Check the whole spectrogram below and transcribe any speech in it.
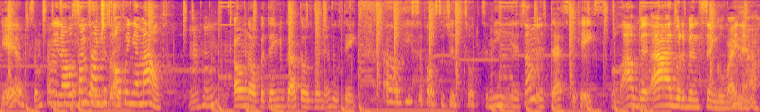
Yeah. Sometimes You know, sometimes just open your mouth. Mm-hmm. Oh no, but then you got those women who think, oh, he's supposed to just talk to me if, Some- if that's the case. Well, I would I would have been single right now.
